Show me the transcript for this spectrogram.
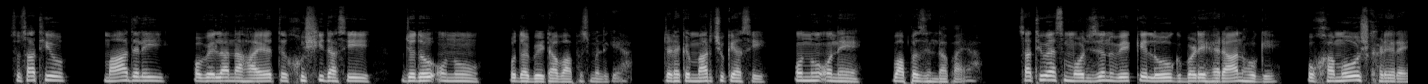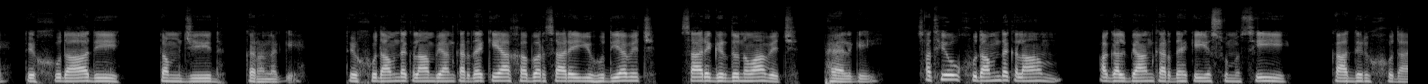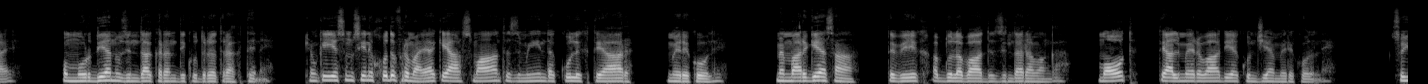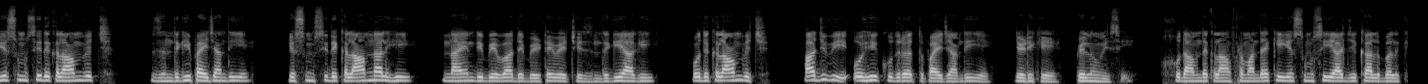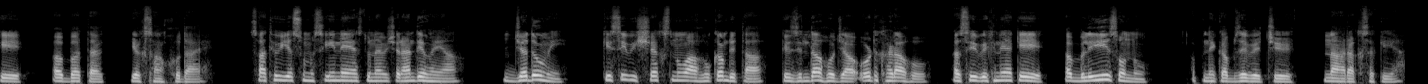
ਸੋ ਸਾਥੀਓ, ਮਾਂ ਦੇ ਲਈ ਉਹ ਵੇਲਾ ਨਹਾਇਤ ਖੁਸ਼ੀ ਦਾ ਸੀ ਜਦੋਂ ਉਹਨੂੰ ਉਹਦਾ ਬੇਟਾ ਵਾਪਸ ਮਿਲ ਗਿਆ। ਜਿਹੜਾ ਕਿ ਮਰ ਚੁੱਕਿਆ ਸੀ, ਉਹਨੂੰ ਉਹਨੇ ਵਾਪਸ ਜ਼ਿੰਦਾ ਪਾਇਆ। ਸਾਥੀਓ, ਇਸ ਮੌਜੂਜ਼ੇ ਨੂੰ ਵੇਖ ਕੇ ਲੋਕ ਬੜੇ ਹੈਰਾਨ ਹੋ ਗਏ। ਉਹ ਖਾਮੋਸ਼ ਖੜੇ ਰਹੇ ਤੇ ਖੁਦਾ ਦੀ ਤਮਜੀਦ ਕਰਨ ਲੱਗੇ। ਤੇ ਖੁਦਾਵੰਦ ਦਾ ਕਲਾਮ ਬਿਆਨ ਕਰਦਾ ਹੈ ਕਿ ਆ ਖਬਰ ਸਾਰੇ ਯਹੂਦੀਆ ਵਿੱਚ, ਸਾਰੇ ਗਿਰਦੋਨਵਾ ਵਿੱਚ ਫੈਲ ਗਈ। ਸਾਥੀਓ, ਖੁਦਾਵੰਦ ਦਾ ਕਲਾਮ ਆ ਗੱਲ ਬਿਆਨ ਕਰਦਾ ਹੈ ਕਿ ਯਿਸੂ ਮਸੀਹ ਕਾਦਰ ਖੁਦਾ ਹੈ। ਉਹ ਮੁਰਦਿਆਂ ਨੂੰ ਜ਼ਿੰਦਾ ਕਰਨ ਦੀ ਕੁਦਰਤ ਰੱਖਦੇ ਨੇ, ਕਿਉਂਕਿ ਯਿਸੂ ਮਸੀਹ ਨੇ ਖੁਦ ਫਰਮਾਇਆ ਕਿ ਆਸਮਾਨ ਤੇ ਜ਼ਮੀਨ ਦਾ ਕੁੱਲ ਇਖਤਿਆਰ ਮੇਰੇ ਕੋਲ ਹੈ। ਮੈਂ ਮਰ ਗਿਆ ਸਾਂ ਤੇ ਵੇਖ ਅਬਦੁੱਲਾਬਾਦ ਜ਼ਿੰਦਾ ਰਵਾਂਗਾ। ਮੌਤ ਤੇ ਅਲਮੇ ਰਵਾ ਦੀਆਂ ਕੁੰਜੀਆਂ ਮੇਰੇ ਕੋਲ ਨੇ। ਸੋ ਯਿਸੂ ਮਸੀਹ ਦੇ ਕਲਾਮ ਵਿੱਚ ਜ਼ਿੰਦਗੀ ਪਾਈ ਜਾਂਦੀ ਹੈ ਯਿਸੂ ਮਸੀਹ ਦੇ ਕਲਾਮ ਨਾਲ ਹੀ ਨਾਇਨ ਦੀ ਬੇਵਾ ਦੇ ਬੇਟੇ ਵਿੱਚ ਜ਼ਿੰਦਗੀ ਆ ਗਈ। ਉਹਦੇ ਕਲਾਮ ਵਿੱਚ ਅੱਜ ਵੀ ਉਹੀ ਕੁਦਰਤ ਪਾਈ ਜਾਂਦੀ ਹੈ ਜਿਹੜੀ ਕਿ ਪਹਿਲੋਂ ਵੀ ਸੀ। ਖੁਦਾਵੰਦ ਕਲਾਮ ਫਰਮਾਂਦਾ ਹੈ ਕਿ ਯਿਸੂ ਮਸੀਹ ਅੱਜ ਕੱਲ ਬਲਕਿ ਅਬ ਤੱਕ ਯਕਸਾਂ ਖੁਦਾ ਹੈ। ਸਾਥੀਓ, ਯਿਸੂ ਮਸੀਹ ਨੇ ਇਸ ਦੁਨੀਆਂ ਵਿੱਚ ਰਹਿੰਦੇ ਹੋਇਆਂ ਜਦੋਂ ਵੀ ਕਿਸੇ ਵੀ ਸ਼ਖਸ ਨੂੰ ਆ ਹੁਕਮ ਦਿੱਤਾ ਕਿ ਜ਼ਿੰਦਾ ਹੋ ਜਾ, ਉੱਠ ਖੜਾ ਹੋ, ਅਸੀਂ ਵਿਖਨੇ ਕਿ ਅਬਲੀਸ ਉਹਨੂੰ ਆਪਣੇ ਕਬਜ਼ੇ ਵਿੱਚ ਨਾ ਰੱਖ ਸਕਿਆ।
